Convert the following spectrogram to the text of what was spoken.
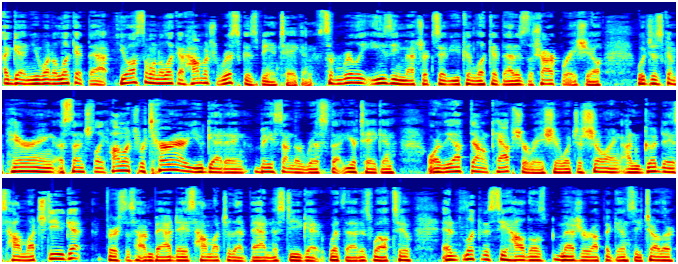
Again, you want to look at that. You also want to look at how much risk is being taken. Some really easy metrics that you can look at that is the Sharpe ratio ratio, which is comparing essentially how much return are you getting based on the risk that you're taking, or the up down capture ratio, which is showing on good days how much do you get versus on bad days how much of that badness do you get with that as well too, and looking to see how those measure up against each other.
